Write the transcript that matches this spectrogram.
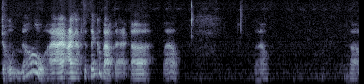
don't know. I, I, have to think about that. Uh, wow, wow. Uh,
